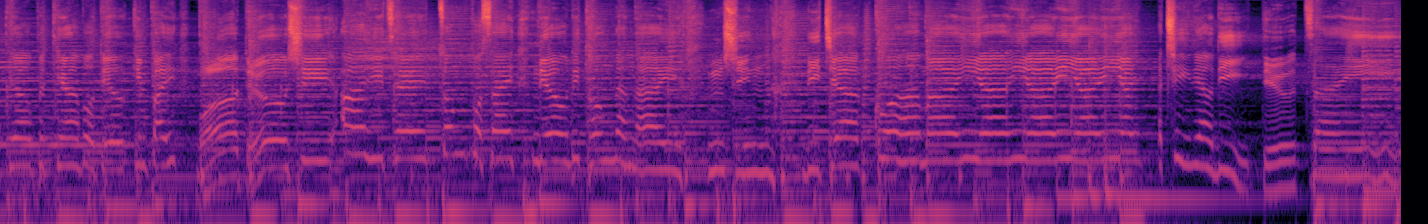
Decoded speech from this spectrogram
漂泊听无着金牌，我就是爱找总部西，料理通人爱，不信你食看卖，试了你就知。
